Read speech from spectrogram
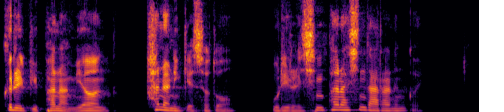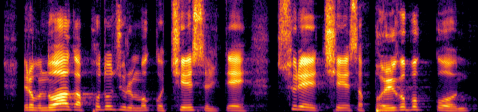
그를 비판하면 하나님께서도 우리를 심판하신다라는 거예요. 여러분 노아가 포도주를 먹고 취했을 때 술에 취해서 벌거벗고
